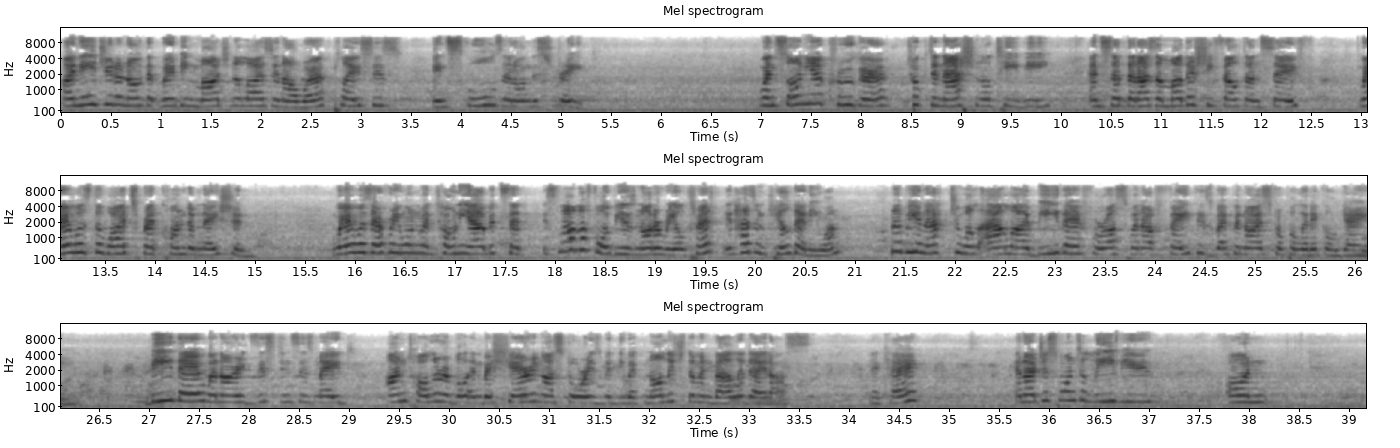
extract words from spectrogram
I need you to know that we're being marginalized in our workplaces, in schools, and on the street. When Sonia Kruger took to national TV and said that as a mother she felt unsafe, where was the widespread condemnation? Where was everyone when Tony Abbott said Islamophobia is not a real threat? It hasn't killed anyone. To be an actual ally, be there for us when our faith is weaponized for political gain. Be there when our existence is made intolerable and we're sharing our stories with you. Acknowledge them and validate us. Okay? And I just want to leave you on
